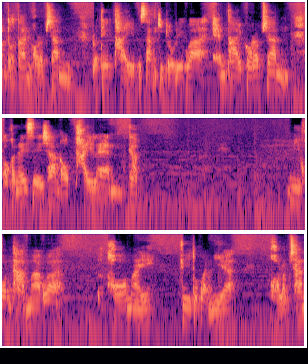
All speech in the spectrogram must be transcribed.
รต่อต้านคอร์รัปชันประเทศไทย ภาษาอังกฤษเราเรียกว่า Anti Corruption Organization of Thailand ครับ มีคนถามมากว่าท้อไหม ที่ทุกวันนี้คอร์รัปชัน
